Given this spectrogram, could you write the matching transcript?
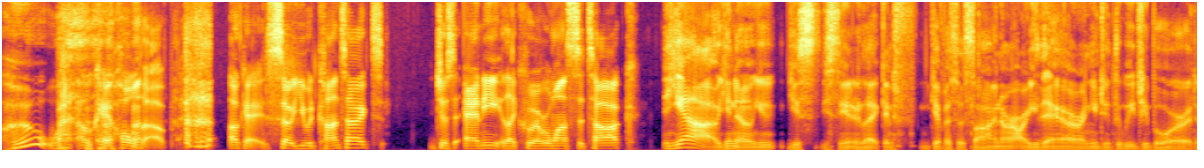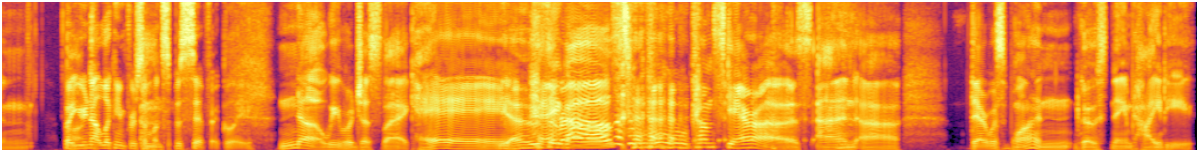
Who? What? Okay, hold up. Okay, so you would contact just any like whoever wants to talk. Yeah, you know, you you, you see it like and give us a sign or are you there? And you do the Ouija board and. But you're not looking for someone specifically. No, we were just like, hey, Yeah, who's hey, around? ghosts, Ooh, come scare us. And uh, there was one ghost named Heidi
